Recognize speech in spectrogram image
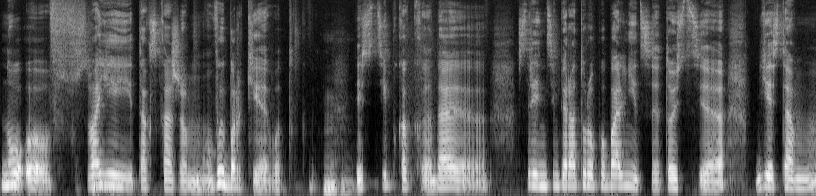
Ну, э, в своей, так скажем, выборке. Вот угу. есть типа как, да, средняя температура по больнице. То есть э, есть там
